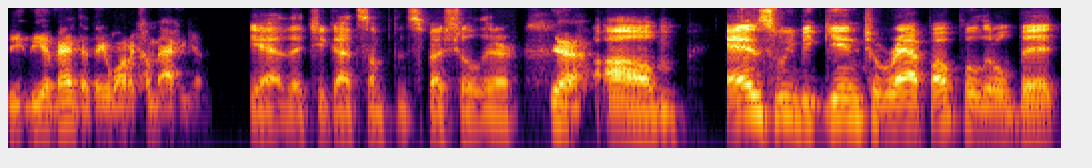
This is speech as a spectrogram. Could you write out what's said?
the the event that they want to come back again. Yeah, that you got something special there. Yeah. Um, as we begin to wrap up a little bit,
